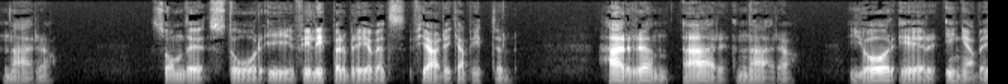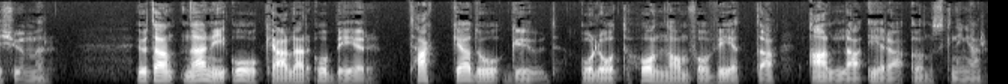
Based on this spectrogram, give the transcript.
nära. Som det står i Filipperbrevets fjärde kapitel. Herren är nära. Gör er inga bekymmer. Utan när ni åkallar och ber, tacka då Gud och låt honom få veta alla era önskningar.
